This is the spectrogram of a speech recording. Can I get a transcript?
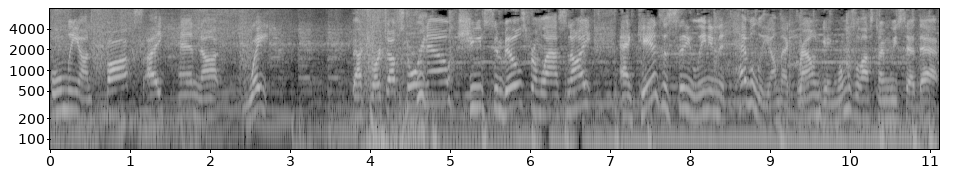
only on Fox. I cannot wait. Back to our top story now. Chiefs and Bills from last night. And Kansas City leaning heavily on that ground game. When was the last time we said that?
